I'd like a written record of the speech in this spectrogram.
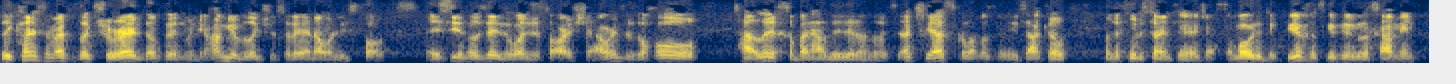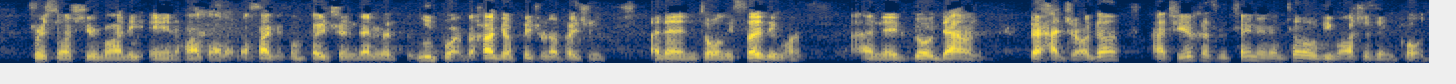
The kind of merchat like right, don't go in when you're hungry, but like survey, not when he's full. And you see in those days it wasn't just our showers. There's a whole talich about how they did on those. Actually, ask Kalamas when Yisakel when the food is starting to digest. I'm to do. Yirchatz you the First, wash your body in hot water. then with lukewarm. and then to only slightly warm, and they go down until he washes in cold.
